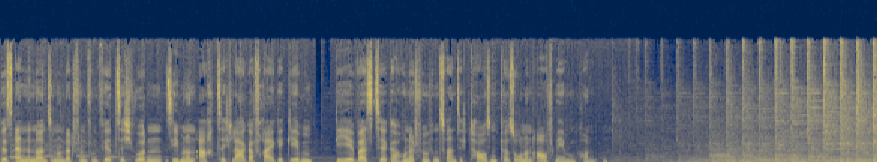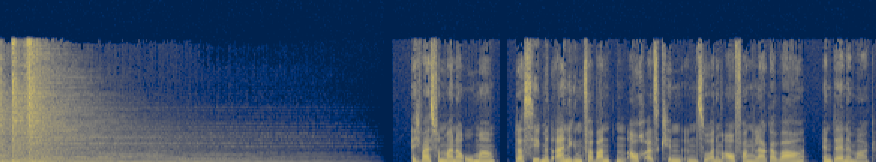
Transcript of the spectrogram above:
Bis Ende 1945 wurden 87 Lager freigegeben, die jeweils ca. 125.000 Personen aufnehmen konnten. Ich weiß von meiner Oma, dass sie mit einigen Verwandten auch als Kind in so einem Auffanglager war, in Dänemark.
